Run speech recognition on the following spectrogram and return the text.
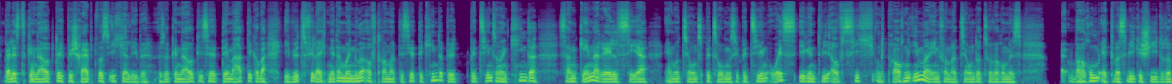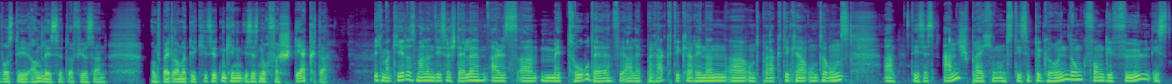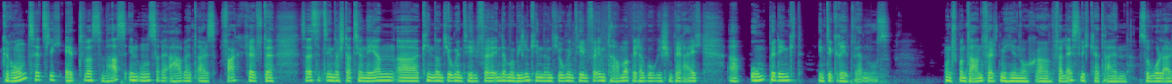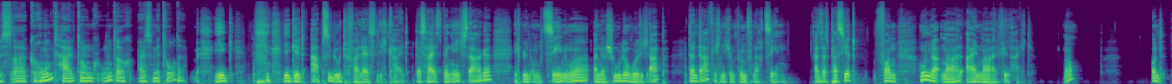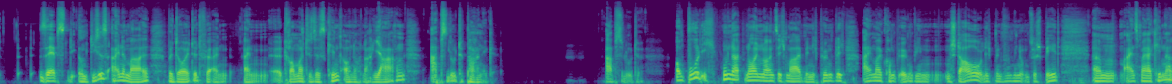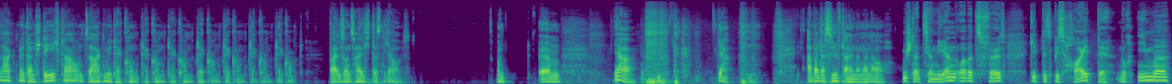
weil es genau beschreibt, was ich erlebe. Also genau diese Thematik. Aber ich würde es vielleicht nicht einmal nur auf traumatisierte Kinder be beziehen, sondern Kinder sind generell sehr emotionsbezogen. Sie beziehen alles irgendwie auf sich und brauchen immer Information dazu, warum es warum etwas wie geschieht oder was die Anlässe dafür sind. Und bei traumatisierten Kindern ist es noch verstärkter. Ich markiere das mal an dieser Stelle als äh, Methode für alle Praktikerinnen äh, und Praktiker unter uns. Äh, dieses Ansprechen und diese Begründung von Gefühlen ist grundsätzlich etwas, was in unsere Arbeit als Fachkräfte, sei es jetzt in der stationären äh, Kinder- und Jugendhilfe, in der mobilen Kinder- und Jugendhilfe, im traumapädagogischen Bereich äh, unbedingt integriert werden muss. Und spontan fällt mir hier noch äh, Verlässlichkeit ein, sowohl als äh, Grundhaltung und auch als Methode. Hier, hier gilt absolute Verlässlichkeit. Das heißt, wenn ich sage, ich bin um 10 Uhr an der Schule, hol dich ab, dann darf ich nicht um 5 nach 10. Also das passiert von 100 Mal einmal vielleicht. Ne? Und selbst und dieses eine Mal bedeutet für ein, ein äh, traumatisiertes Kind auch noch nach Jahren absolute Panik. Absolute. Obwohl ich 199 Mal bin ich pünktlich, einmal kommt irgendwie ein, Stau und ich bin fünf Minuten zu spät. Ähm, eins meiner Kinder sagt mir, dann stehe ich da und sage mir, der kommt, der kommt, der kommt, der kommt, der kommt, der kommt, der kommt. Weil sonst halte ich das nicht aus. Und ähm, ja, ja, aber das hilft allen anderen auch. Im stationären Arbeitsfeld gibt es bis heute noch immer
